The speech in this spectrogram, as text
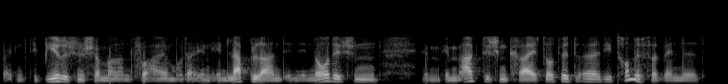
Bei den sibirischen Schamanen vor allem oder in, in Lappland, in den nordischen, im, im arktischen Kreis, dort wird äh, die Trommel verwendet.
